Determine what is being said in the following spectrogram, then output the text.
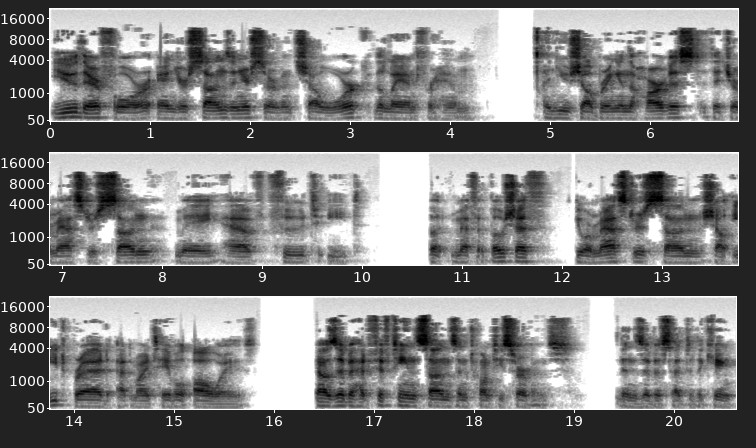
You therefore and your sons and your servants shall work the land for him, and you shall bring in the harvest, that your master's son may have food to eat. But Mephibosheth, your master's son, shall eat bread at my table always. Now Ziba had fifteen sons and twenty servants. Then Ziba said to the king,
